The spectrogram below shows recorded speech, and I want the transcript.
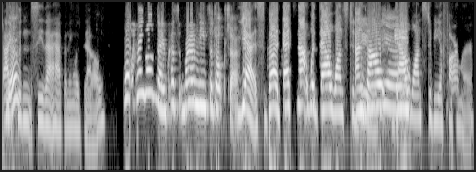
I, I yeah. couldn't see that happening with Dal. Well, hang on though, because Ram needs a doctor. Yes, but that's not what Dal wants to And do. Dal- Dal wants to be a farmer.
